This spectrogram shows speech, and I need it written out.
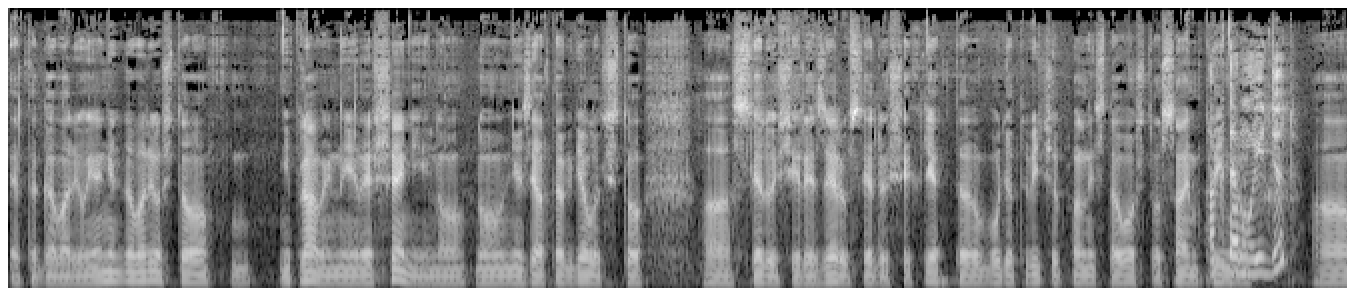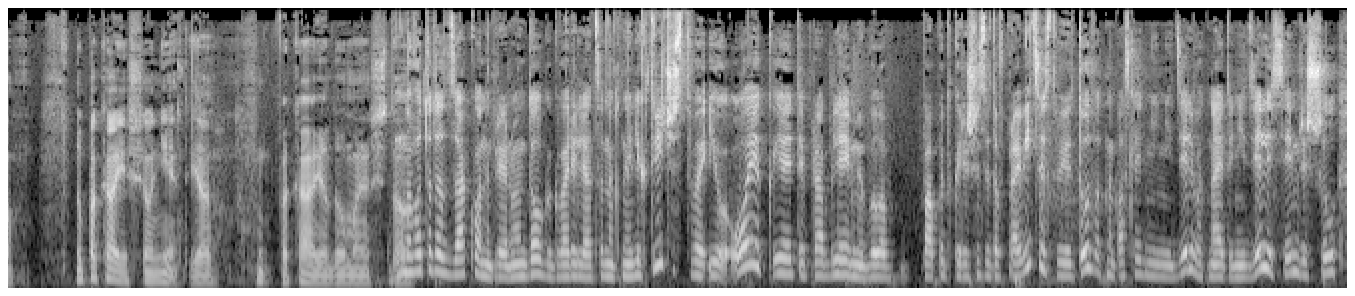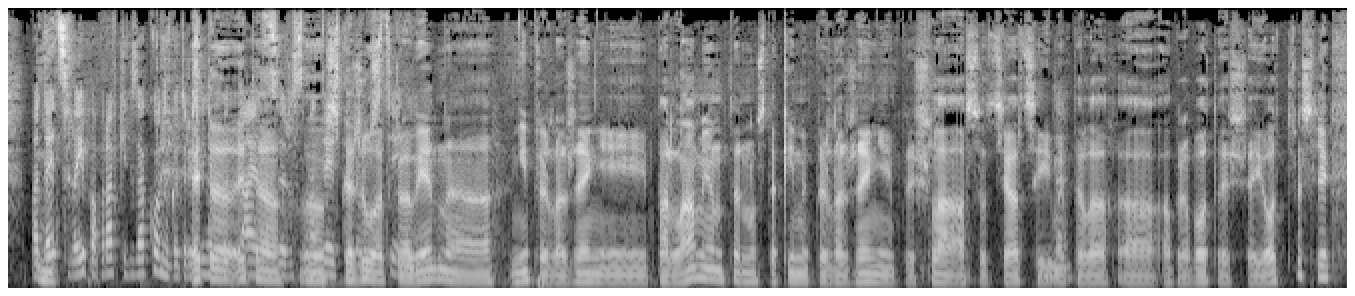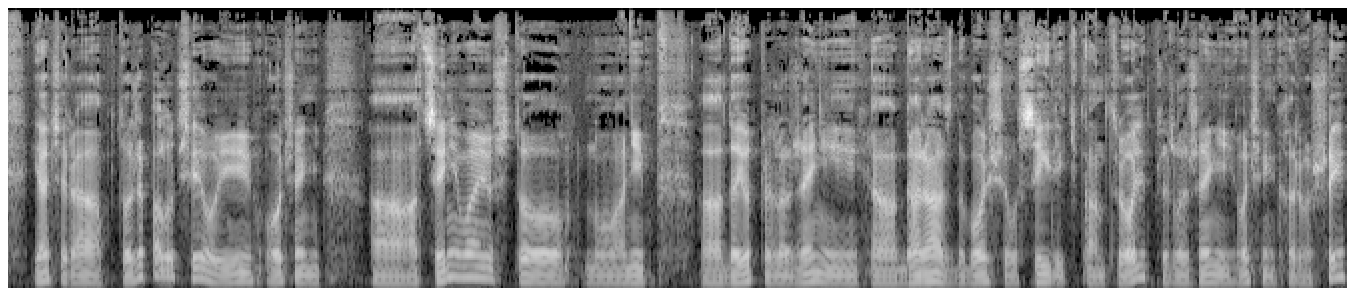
это говорю. Я не говорю, что неправильные решения, но, но нельзя так делать, что э, следующий резерв следующих лет э, будет вычерпан из того, что сам принял. А к тому идет? Э, ну, пока еще нет. Я пока я думаю, что... Ну вот этот закон, например, мы долго говорили о ценах на электричество, и ОИК, и этой проблеме была попытка решить это в правительстве, и тут вот на последней неделе, вот на этой неделе Сейм решил подать Нет. свои поправки к закону, которые это, сегодня пытаются это, рассмотреть скажу откровенно, не приложение парламента, но с такими приложениями пришла ассоциация да. металлообработающей отрасли. Я вчера тоже получил и очень а, оцениваю, что ну, они а, дают приложение а, гораздо больше усилить контроль. Приложения очень хорошие.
